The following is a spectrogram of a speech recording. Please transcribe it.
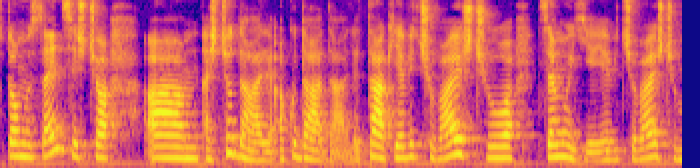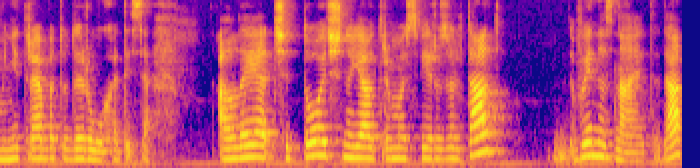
в тому сенсі, що а, а що далі? А куди далі? Так, я відчуваю, що це моє. Я відчуваю, що мені треба туди рухатися. Але чи точно я отримую свій результат? Ви не знаєте. Да?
